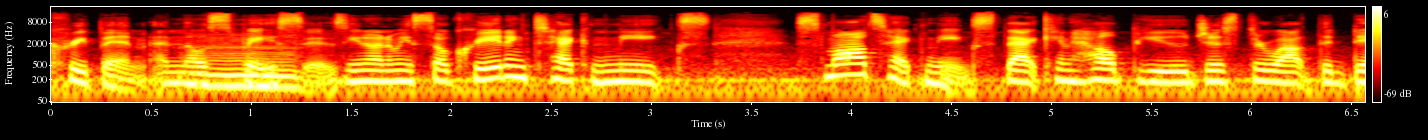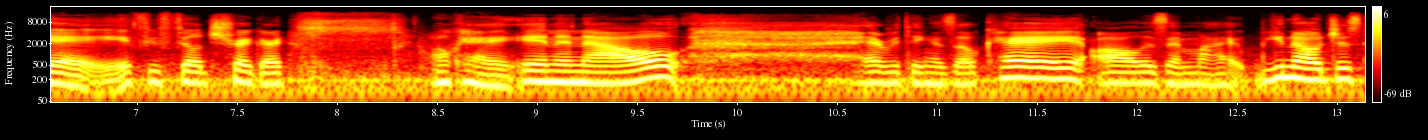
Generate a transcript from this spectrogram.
creep in in those mm. spaces. You know what I mean? So creating techniques, small techniques that can help you just throughout the day if you feel triggered. Okay, in and out. Everything is okay. All is in my, you know, just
